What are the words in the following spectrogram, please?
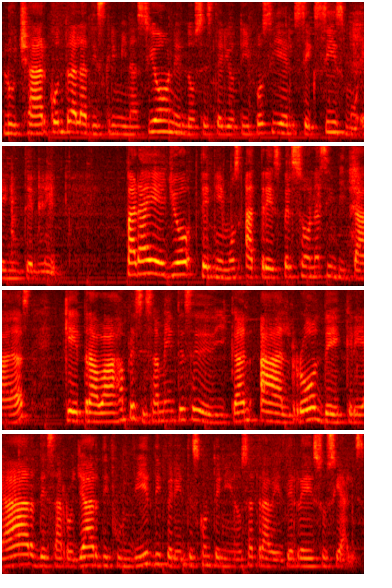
luchar contra las discriminaciones, los estereotipos y el sexismo en Internet. Para ello tenemos a tres personas invitadas que trabajan precisamente, se dedican al rol de crear, desarrollar, difundir diferentes contenidos a través de redes sociales.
